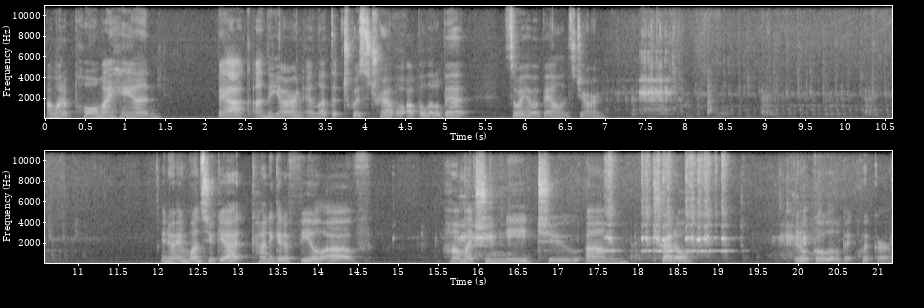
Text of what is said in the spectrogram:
I want to pull my hand back on the yarn and let the twist travel up a little bit so I have a balanced yarn. You know, and once you get kind of get a feel of how much you need to um, treadle, it'll go a little bit quicker.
